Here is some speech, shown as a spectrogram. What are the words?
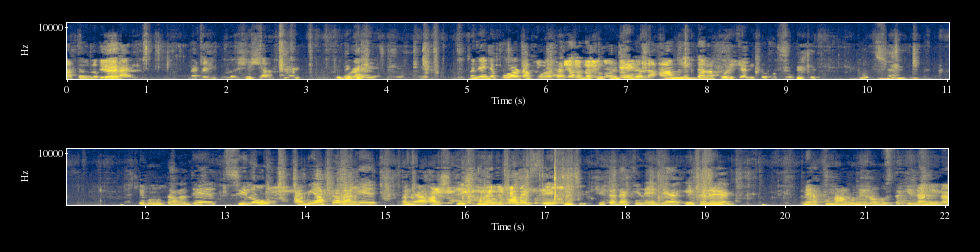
রাতে হলো পোড়ায় সীসা হ্যাঁ? মানে এটা পুরোটা পুরোটা তারা দখল করে এটা হলো আমলিগ দ্বারা পরিচালিত হতো। এবং তারা যে ছিল আমি আসার আগে মানে আসতে শুনে যে পালাইছে সেটা দেখেন এই যে এখানে মানে এখন আগুনের অবস্থা কি জানি না।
